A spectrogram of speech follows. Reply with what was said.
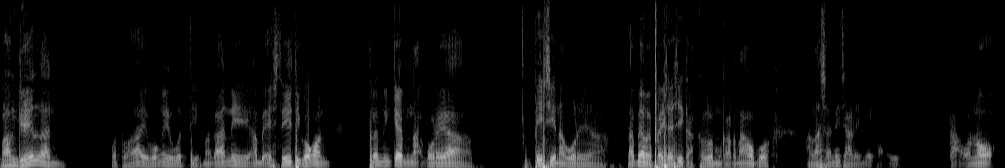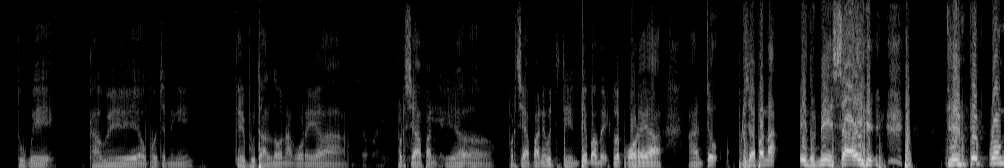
banggelan. Padha ae wonge yo wedi. Makane ambek STY dikongkon training camp nak Korea. TC nang Korea. Tapi ambek PSSI gak gelem karena apa? Alasannya jarene gak gak ono duwe gawe apa jenenge? Gawe budalno nang Korea. Persiapan iya persiapannya wis diintip ambek klub Korea. Hancuk persiapan nak Indonesia e. diintip wong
